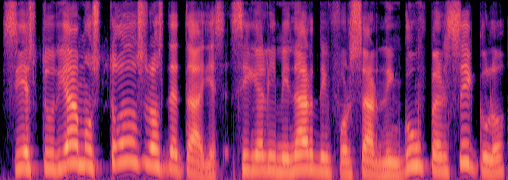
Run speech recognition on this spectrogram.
Si estudiamos todos los detalles sin eliminar ni forzar ningún versículo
